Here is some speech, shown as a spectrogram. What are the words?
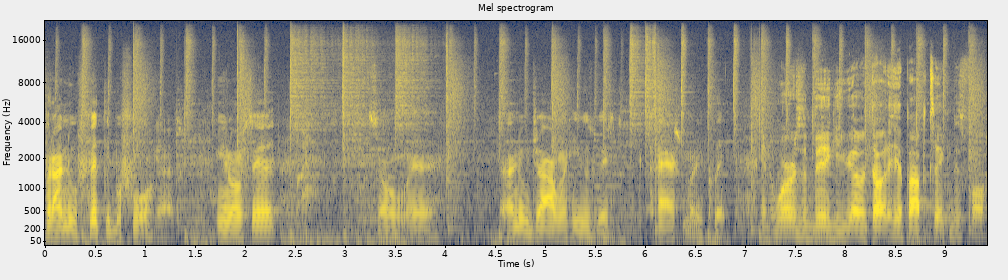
but I knew 50 before. Gotcha. You know what I'm saying? So, eh, I knew Ja when he was with Cash Money Click. In the words of Biggie, you ever thought that hip hop would take it this far?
